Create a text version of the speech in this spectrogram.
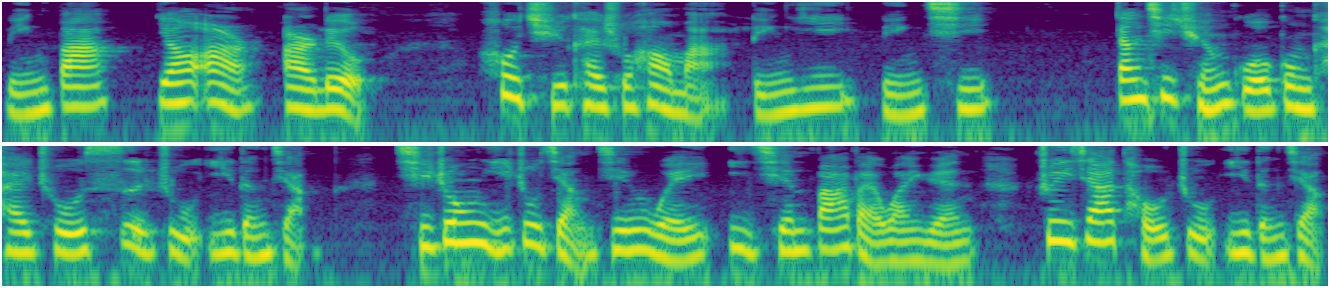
零八、幺二、二六，后区开出号码零一、零七。当期全国共开出四注一等奖，其中一注奖金为一千八百万元，追加投注一等奖。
